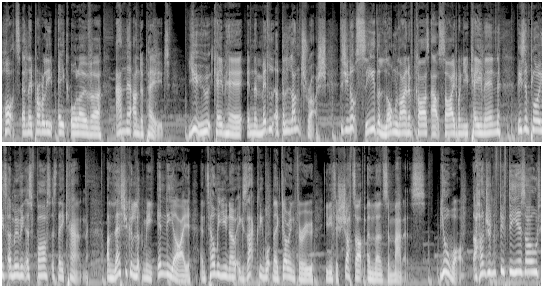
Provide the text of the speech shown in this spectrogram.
hot, and they probably ache all over, and they're underpaid. You came here in the middle of the lunch rush. Did you not see the long line of cars outside when you came in? These employees are moving as fast as they can. Unless you can look me in the eye and tell me you know exactly what they're going through, you need to shut up and learn some manners. You're what, 150 years old?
